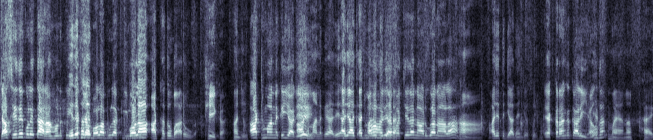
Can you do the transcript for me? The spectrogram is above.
ਜੱਸ ਇਹਦੇ ਕੋਲੇ ਧਾਰਾਂ ਹੁਣ ਕੋਈ ਇਹਦੇ ਥੱਲੇ ਬੋਲਾ ਬੂਲਾ ਕੀ ਬੋਲਾ 8 ਤੋਂ ਬਾਹਰ ਹੋਊਗਾ। ਠੀਕ ਆ। ਹਾਂਜੀ। 8 ਮੰਨ ਕੇ ਹੀ ਆ 8 ਜੇ ਮੰਨ ਕੇ ਆ ਜੇ। ਅੱਜ ਅੱਜ- ਅੱਜ ਮੈਂ ਆਹ ਤੇ ਜ਼ਿਆਦਾ। ਬੱਚੇ ਦਾ ਨਾੜੂਆ ਨਾਲ ਆ। ਹਾਂ ਅਜੇ ਤੇ ਜ਼ਿਆਦਾ ਨਹੀਂ ਜੋ ਸੂਈ ਨੂੰ। ਇੱਕ ਰੰਗ ਕਾਲੀ ਆ ਉਹਦਾ। ਮੈਂ ਨਾ ਹੈ।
